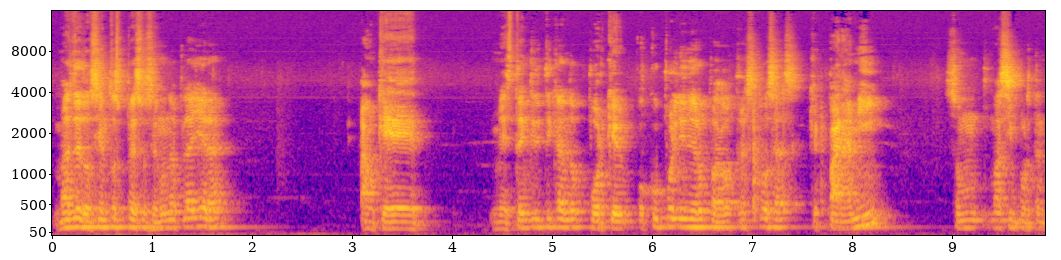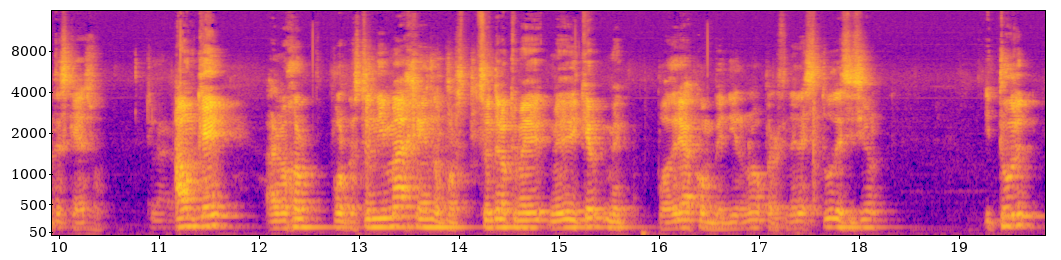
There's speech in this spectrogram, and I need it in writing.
más de 200 pesos en una playera, aunque me estén criticando porque ocupo el dinero para otras cosas que para mí son más importantes que eso. Claro. Aunque a lo mejor por cuestión de imagen o por cuestión de lo que me, me dediqué, me podría convenir, ¿no? Pero al final es tu decisión. Y tú,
